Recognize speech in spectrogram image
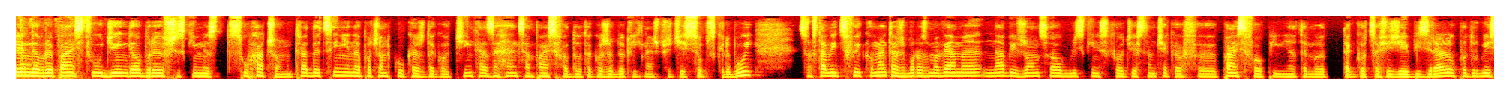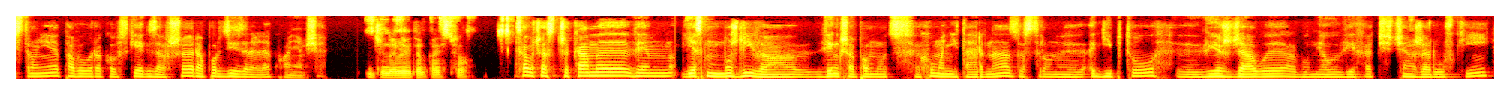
Dzień dobry Państwu, dzień dobry wszystkim słuchaczom. Tradycyjnie na początku każdego odcinka zachęcam Państwa do tego, żeby kliknąć przycisk subskrybuj, zostawić swój komentarz, bo rozmawiamy na bieżąco o Bliskim Wschodzie. Jestem ciekaw e, Państwa opinii na temat tego, co się dzieje w Izraelu. Po drugiej stronie Paweł Rakowski, jak zawsze, raport z Izraela. Kłaniam się. Dzień dobry, witam Państwa. Cały czas czekamy. Wiem, jest możliwa większa pomoc humanitarna ze strony Egiptu. Wjeżdżały albo miały wjechać ciężarówki.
